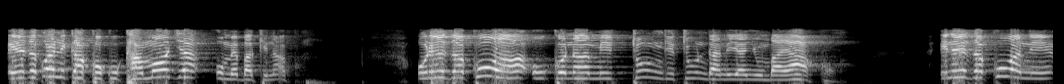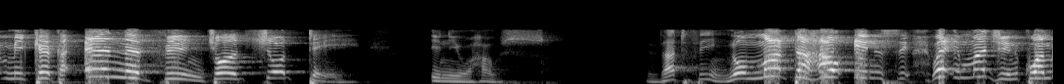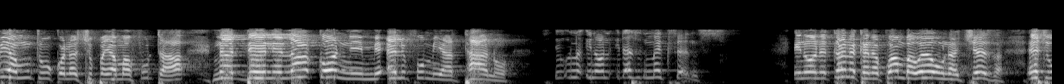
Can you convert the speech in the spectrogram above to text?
inaweza kuwa ni kakuku kamoja umebaki nako. Unaweza kuwa uko na mitungi tu ndani ya nyumba yako. Inaweza kuwa ni mikeka anything chochote in your house that thing no matter how insi- we imagine kuambia mtu uko na chupa ya mafuta na deni lako ni elfu mia tano. Inaonekana kana kwamba wewe unacheza. Eti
